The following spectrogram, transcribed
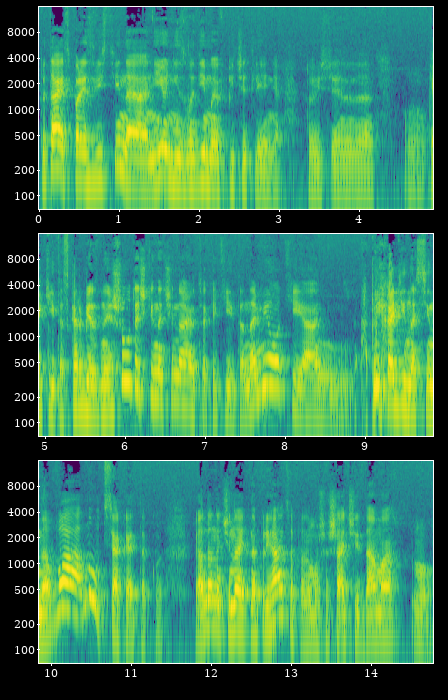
пытаясь произвести на нее неизгладимое впечатление. То есть э, какие-то скорбезные шуточки начинаются, какие-то намеки, а, а приходи на синовал, ну всякое такое. И она начинает напрягаться, потому что Шачи дама, ну,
